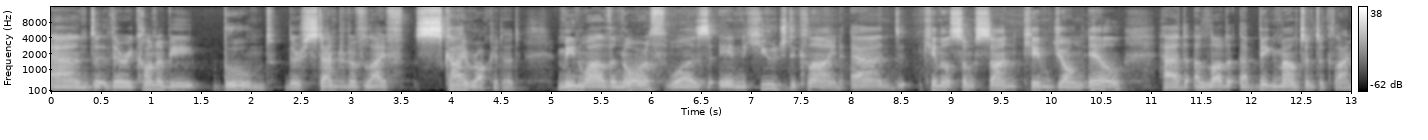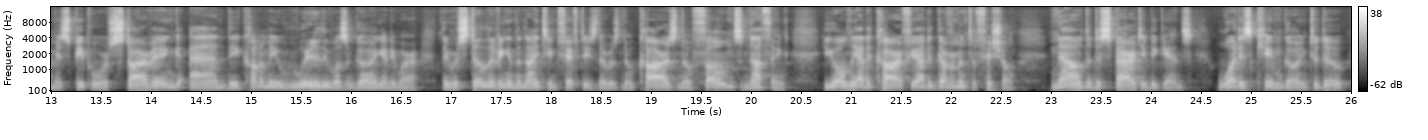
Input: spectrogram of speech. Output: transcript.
and their economy boomed. Their standard of life skyrocketed. Meanwhile, the North was in huge decline, and Kim Il Sung's son, Kim Jong il, had a lot, a big mountain to climb. His people were starving, and the economy really wasn't going anywhere. They were still living in the 1950s. There was no cars, no phones, nothing. You only had a car if you had a government official. Now the disparity begins. What is Kim going to do?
